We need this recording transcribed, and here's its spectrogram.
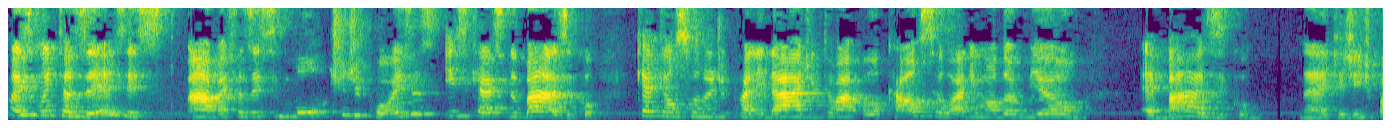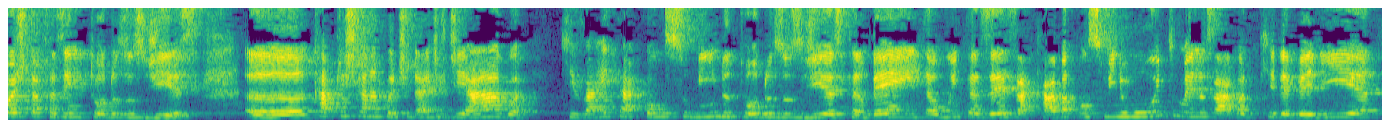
Mas muitas vezes, ah, vai fazer esse monte de coisas e esquece do básico. Quer ter um sono de qualidade? Então, ah, colocar o celular em modo avião é básico, né? Que a gente pode estar fazendo todos os dias. Uh, caprichar na quantidade de água que vai estar consumindo todos os dias também, então muitas vezes acaba consumindo muito menos água do que deveria.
